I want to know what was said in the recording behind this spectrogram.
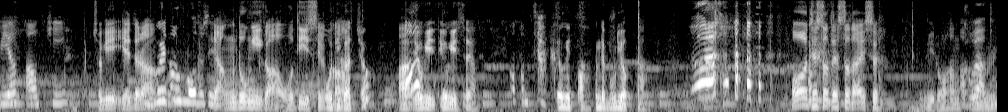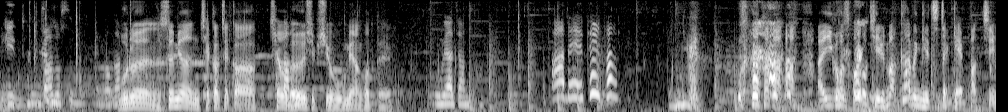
위요? 아, 오케이. 저기 얘들아, 물 좀 부어주세요. 양동이가 어디 있을까? 어디 갔죠? 아, 여기, 여기 있어요. 어, 깜짝. 여기 있다. 근데 물이 없다. 어, 됐어, 됐어, nice. 위로 한 아 칸 뭐야 올리. 도끼 도끼 빠졌어 된 건가? 물은 쓰면 제깍제깍 채워 넣으십시오. 우매한 것들. 우매하지 않다. 아, 네, 에펠탑. 아 이거 서로 길막하는 게 진짜 개빡침.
